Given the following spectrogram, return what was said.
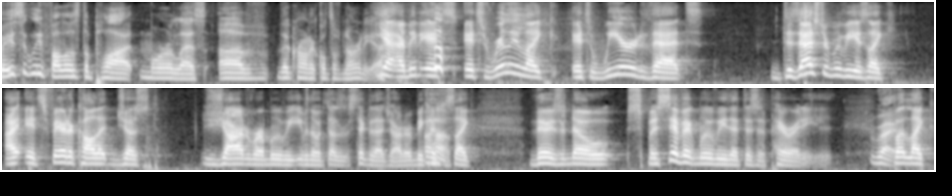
basically follows the plot more or less of the Chronicles of Narnia. Yeah, I mean it's it's really like it's weird that disaster movie is like I it's fair to call it just genre movie even though it doesn't stick to that genre because Uh-huh. it's like there's no specific movie that this is parody. right. But like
